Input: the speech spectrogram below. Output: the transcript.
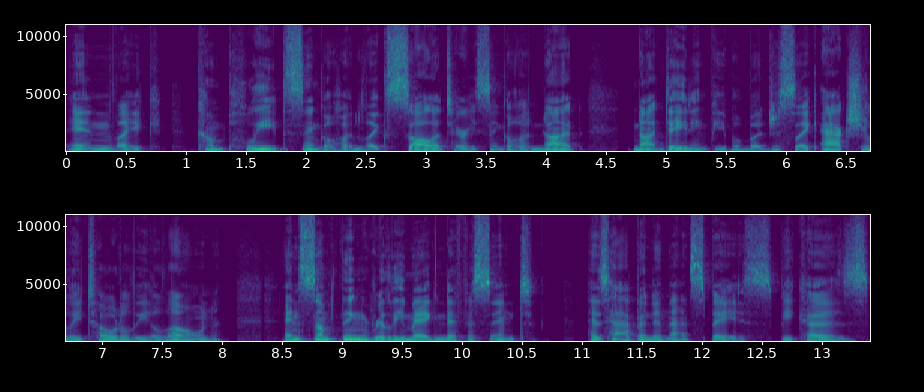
in like complete singlehood, like solitary singlehood, not not dating people, but just like actually totally alone. And something really magnificent has happened in that space because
